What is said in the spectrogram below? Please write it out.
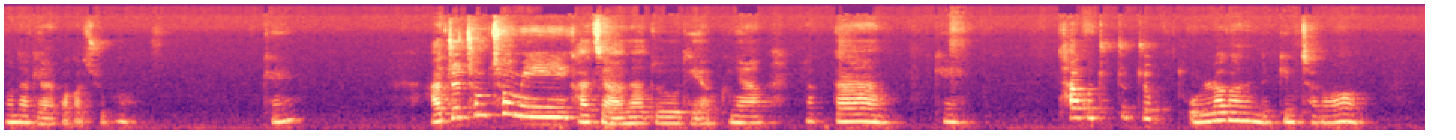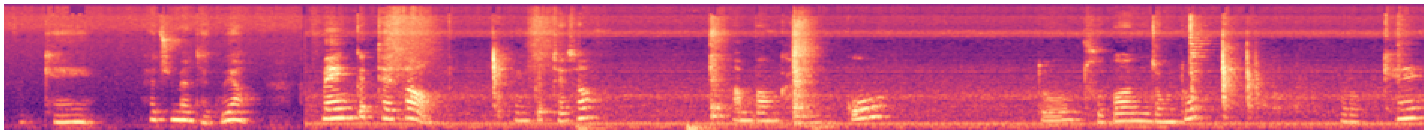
워낙에 얇아가지고 이렇게 아주 촘촘히 가지 않아도 돼요. 그냥 약간 이렇게 타고 쭉쭉쭉 올라가는 느낌처럼 이렇게 해주면 되고요. 맨 끝에서 맨 끝에서 한 번 감고 또 두 번 정도 이렇게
